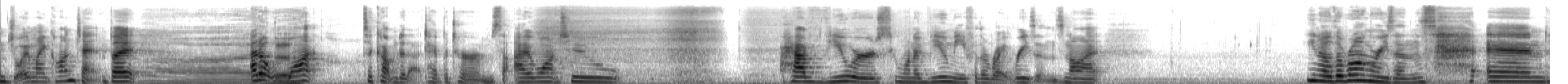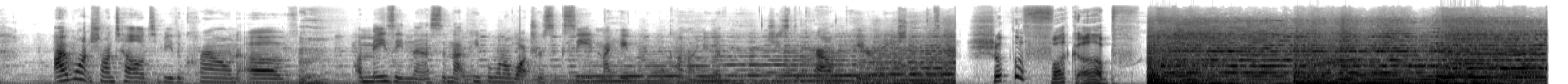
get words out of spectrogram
enjoy my content. But I don't uh, want to come to that type of terms. I want to have viewers who want to view me for the right reasons, not you know, the wrong reasons. And I want Chantal to be the crown of amazingness and that people want to watch her succeed. And I hate when people come at me with she's the crown of hater nation. Shut the fuck up.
